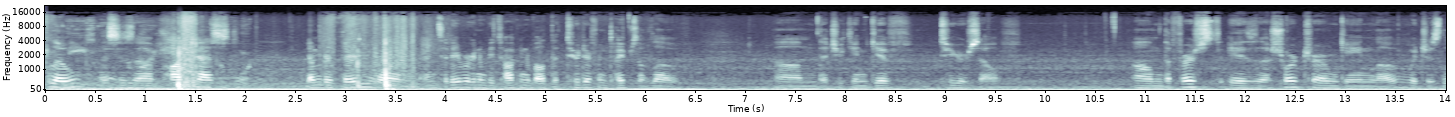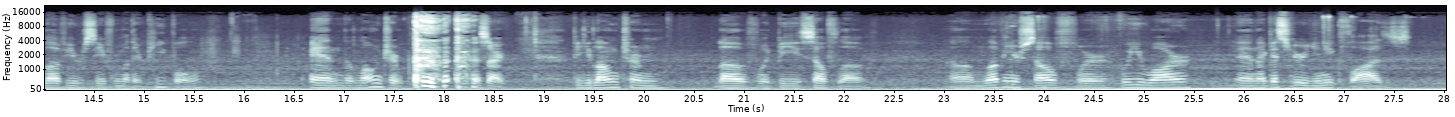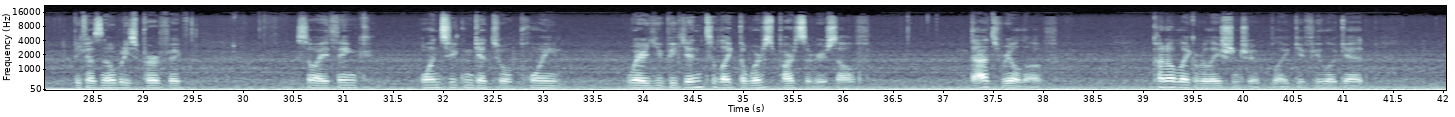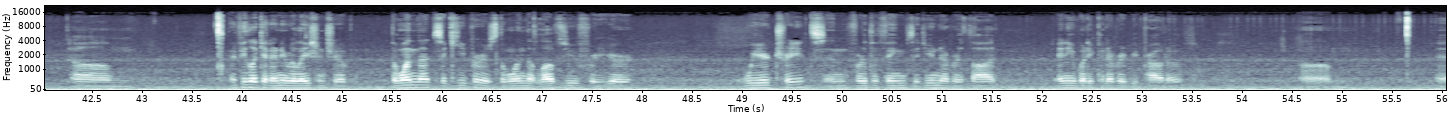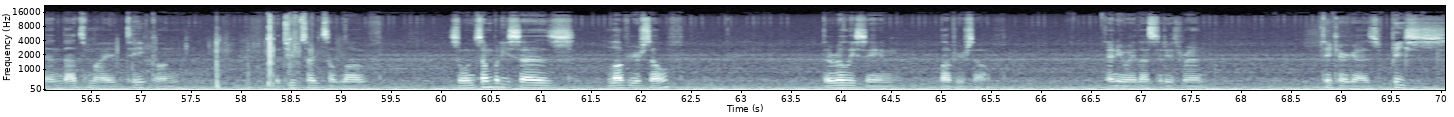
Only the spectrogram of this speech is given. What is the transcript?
Hello, this is uh, podcast number 31, and today we're going to be talking about the two different types of love um, that you can give to yourself. Um, the first is a short term gain love, which is love you receive from other people, and the long term, sorry, the long term love would be self love. Um, loving yourself for who you are, and I guess your unique flaws, because nobody's perfect so I think once you can get to a point where you begin to like the worst parts of yourself, that's real love. Kind of like a relationship. Like if you look at, um, if you look at any relationship, the one that's a keeper is the one that loves you for your weird traits and for the things that you never thought anybody could ever be proud of. Um, and that's my take on the two types of love. So when somebody says, love yourself, they're really saying, love yourself. Anyway, that's today's rant. Take care, guys. Peace.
